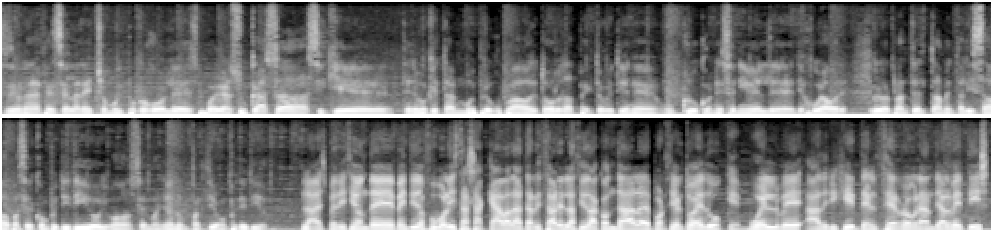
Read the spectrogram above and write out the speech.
tiene una defensa que le han hecho muy pocos goles, juega en su casa, así que tenemos que estar muy preocupados de todos los aspectos que tiene un club con ese nivel de, de jugadores. Creo que el plantel está mentalizado para ser competitivo y vamos a hacer mañana un partido competitivo. La expedición de 22 futbolistas acaba de aterrizar en la ciudad condal. Por cierto, Edu, que vuelve a dirigir del Cerro Grande al Betis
